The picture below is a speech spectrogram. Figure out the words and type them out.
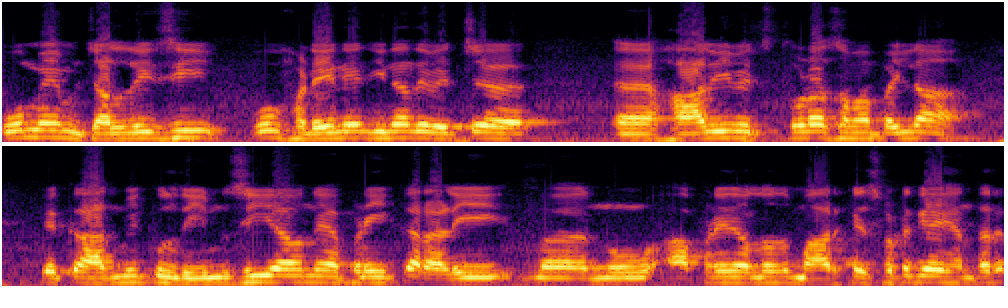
ਉਹ ਮੁਹਿੰਮ ਚੱਲ ਰਹੀ ਸੀ, ਉਹ ਫੜੇ ਨੇ ਜਿਨ੍ਹਾਂ ਦੇ ਵਿੱਚ ਹਾਲ ਹੀ ਵਿੱਚ ਥੋੜਾ ਸਮਾਂ ਪਹਿਲਾਂ ਇੱਕ ਆਦਮੀ ਕੁਲਦੀਪ ਸੀ ਆ, ਉਹਨੇ ਆਪਣੀ ਘਰ ਵਾਲੀ ਨੂੰ ਆਪਣੇ ਵੱਲੋਂ ਮਾਰ ਕੇ ਸੁੱਟ ਗਏ ਅੰਦਰ,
